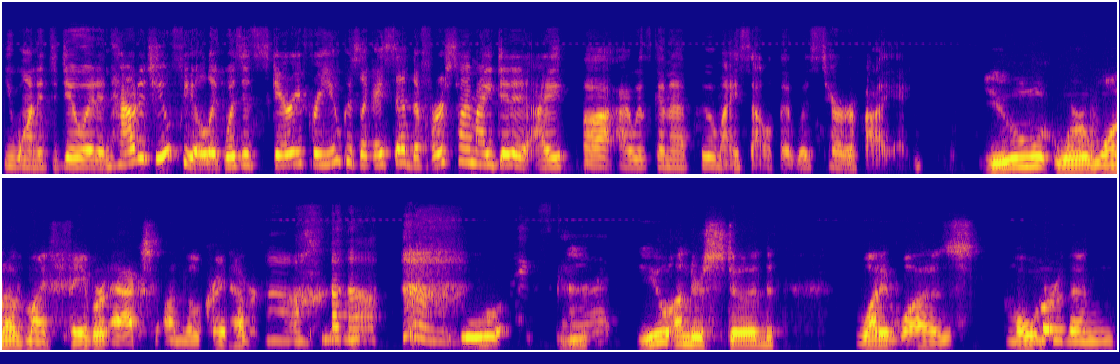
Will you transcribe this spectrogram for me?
you wanted to do it and how did you feel? Like was it scary for you? Because like i said the first time i did it i thought i was gonna poo myself. It was terrifying. You were one of my favorite acts on milk crate ever. Oh. you, you understood what it was more than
